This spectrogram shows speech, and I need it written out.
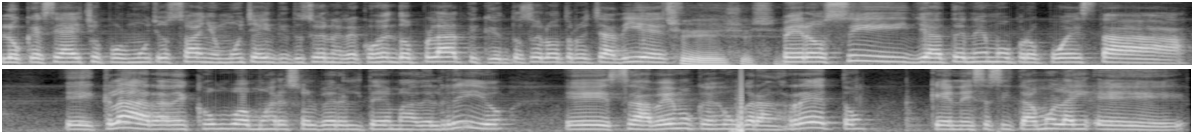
lo que se ha hecho por muchos años, muchas instituciones recogiendo plástico y entonces el otro echa 10, sí, sí, sí. pero sí ya tenemos propuesta eh, clara de cómo vamos a resolver el tema del río. Eh, sabemos que es un gran reto, que necesitamos la, eh,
